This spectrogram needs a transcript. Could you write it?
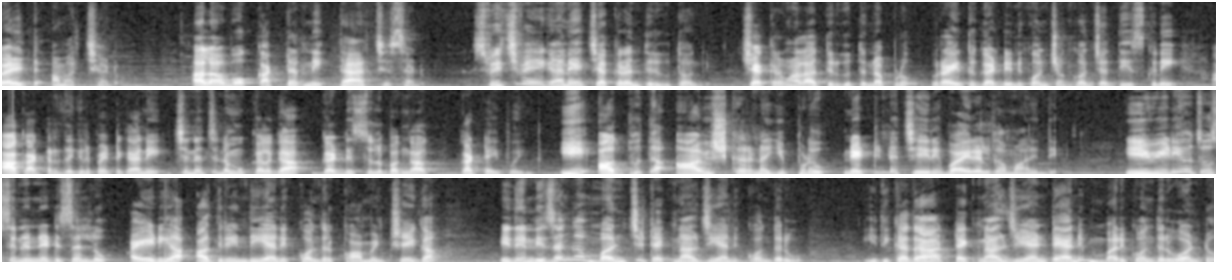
బెల్ట్ అమర్చాడు. అలా ఓ కట్టర్ని తయారు చేశాడు. స్విచ్ వేయగానే చక్రం తిరుగుతోంది. చక్రం అలా తిరుగుతున్నప్పుడు రైతు గడ్డిని కొంచెం కొంచెం తీసుకుని ఆ కట్టర్ దగ్గర పెట్టగానే చిన్న చిన్న ముక్కలుగా గడ్డి సులభంగా కట్ అయిపోయింది. ఈ అద్భుత ఆవిష్కరణ ఇప్పుడు నెట్టింట చేరి వైరల్గా మారింది. ఈ వీడియో చూసిన నెటిజన్లు ఐడియా అదిరింది అని కొందరు కామెంట్ చేయగా ఇది నిజంగా మంచి టెక్నాలజీ అని కొందరు ఇది కదా టెక్నాలజీ అంటే అని మరికొందరు అంటూ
